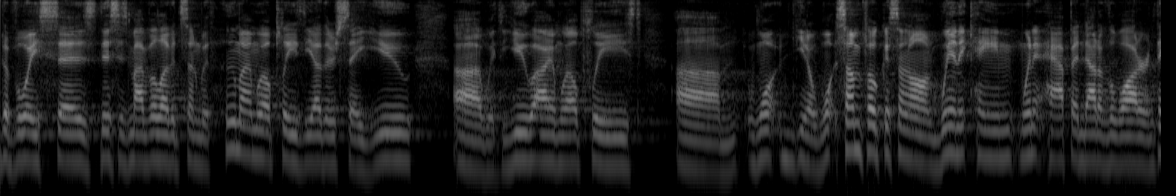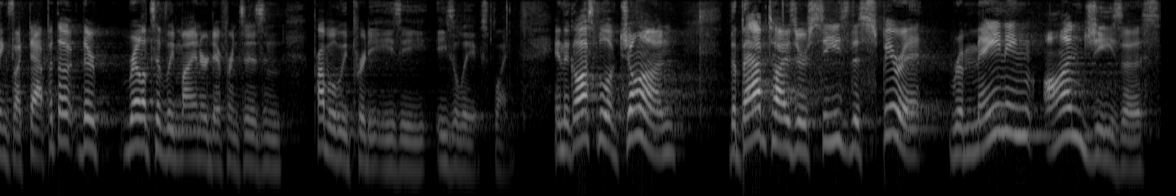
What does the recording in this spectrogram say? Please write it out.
the voice says, "This is my beloved son, with whom I'm well pleased." The others say, "You." Uh, with you I am well pleased. Um, you know, some focus on when it came, when it happened out of the water, and things like that. But they're relatively minor differences and probably pretty easy, easily explained. In the Gospel of John, the baptizer sees the Spirit remaining on Jesus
